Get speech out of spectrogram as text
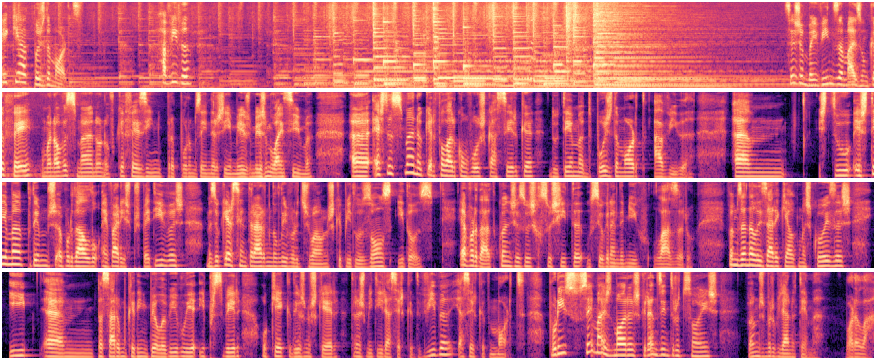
que é que há depois da morte? Há vida. Sejam bem-vindos a mais um café, uma nova semana, um novo cafezinho para pormos a energia mesmo, mesmo lá em cima. Uh, esta semana eu quero falar convosco acerca do tema Depois da Morte à Vida. Um, isto, este tema podemos abordá-lo em várias perspectivas, mas eu quero centrar-me no livro de João, nos capítulos 11 e 12. É verdade, quando Jesus ressuscita o seu grande amigo Lázaro. Vamos analisar aqui algumas coisas e um, passar um bocadinho pela Bíblia e perceber o que é que Deus nos quer transmitir acerca de vida e acerca de morte. Por isso, sem mais demoras, grandes introduções, vamos mergulhar no tema. Bora lá!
